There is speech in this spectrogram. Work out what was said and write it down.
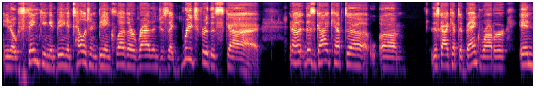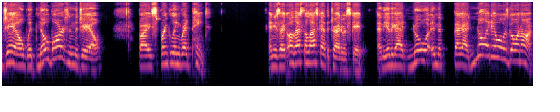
you know, thinking and being intelligent, being clever, rather than just like reach for the sky. You know, this guy kept a um, this guy kept a bank robber in jail with no bars in the jail by sprinkling red paint. And he's like, "Oh, that's the last guy that tried to escape." And the other guy had no, and the bad guy had no idea what was going on.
